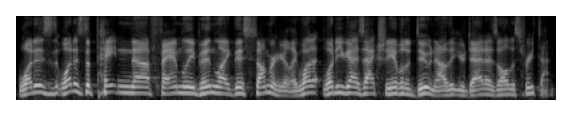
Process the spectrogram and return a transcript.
what is what has the peyton uh, family been like this summer here? Like what what are you guys actually able to do now that your dad has all this free time?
